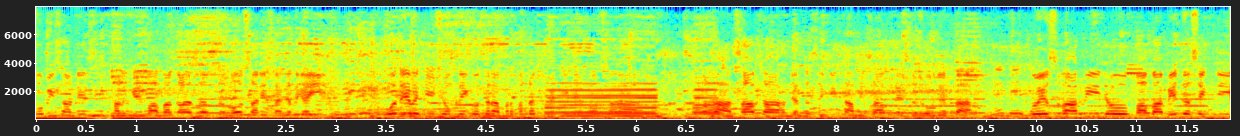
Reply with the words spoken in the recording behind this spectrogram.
ਉਹ ਵੀ ਸਾਡੇ ਹਲਕੇ ਬਾਬਾ ਕਾਲਾ ਸਾਹਿਬ ਤੋਂ ਬਹੁਤ ਸਾਰੀ ਸੰਗਤ ਗਈ। ਉਹਦੇ ਵਿੱਚ ਹੀ ਸ਼੍ਰੋਮਣੀ ਗੁਰਦੁਆਰਾ ਪ੍ਰਬੰਧਕ ਕਮੇਟੀ ਨੇ ਬਹੁਤ ਸਾਰਾ ਪ੍ਰਧਾਨ ਸਾਹਿਬ ਸਾਹਿਬ, ਹਰਜਿੰਦਰ ਸਿੰਘ ਜੀ, ਧਾਮੀ ਸਾਹਿਬ ਨੇ ਸਹਿਯੋਗ ਦਿੱਤਾ। ਤੋ ਇਸ ਵਾਰ ਵੀ ਜੋ ਬਾਬਾ ਬੇਦਰ ਸਿੰਘ ਜੀ,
